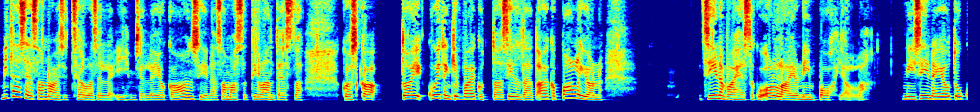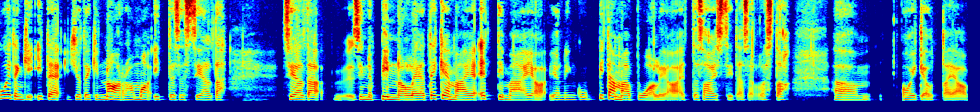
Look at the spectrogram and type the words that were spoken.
mitä sä sanoisit sellaiselle ihmiselle, joka on siinä samassa tilanteessa, koska toi kuitenkin vaikuttaa siltä, että aika paljon siinä vaiheessa, kun ollaan jo niin pohjalla, niin siinä joutuu kuitenkin itse jotenkin naaraamaan itsensä sieltä, sieltä sinne pinnalle ja tekemään ja etsimään ja, ja niin kuin pitämään puolia, että saisi sitä sellaista ähm, oikeutta ja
